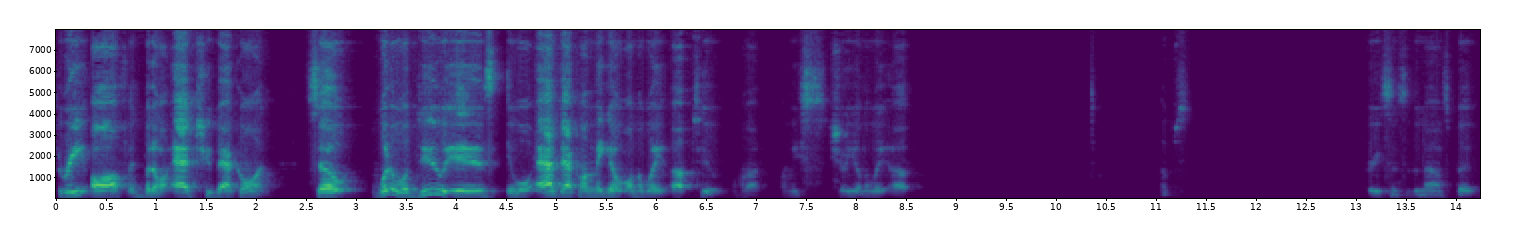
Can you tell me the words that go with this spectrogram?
three off, but it'll add two back on. So what it will do is it will add back on me go on the way up too. Hold on, let me show you on the way up. Oops. Very sensitive mouse, but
